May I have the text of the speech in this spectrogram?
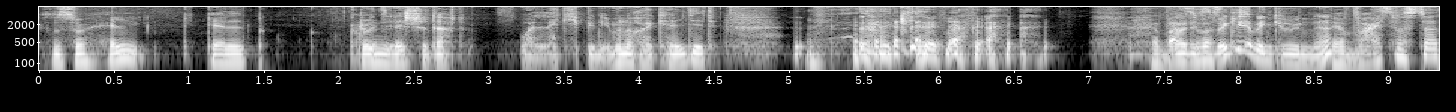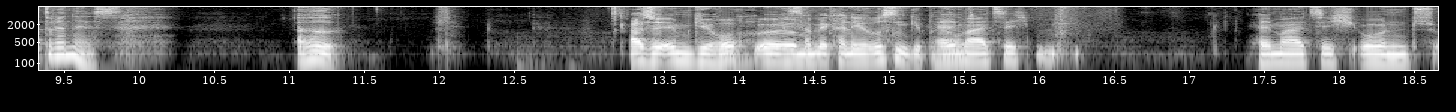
Es ist so hellgelb. Ich habe erst gedacht, oh leck, ich bin immer noch erkältet. Wer Aber weiß, das ist was, wirklich aber Grün, ne? wer weiß, was da drin ist. Oh, Also im Geruch das haben ähm, ja keine Russen gebraucht. hellmalzig. Hellmalzig und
